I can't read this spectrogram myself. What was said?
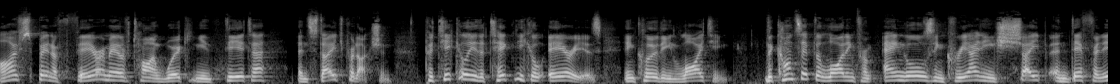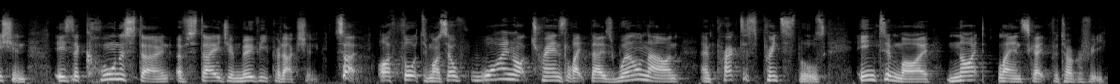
I've spent a fair amount of time working in theatre and stage production, particularly the technical areas, including lighting. The concept of lighting from angles and creating shape and definition is the cornerstone of stage and movie production. So I thought to myself, why not translate those well known and practiced principles into my night landscape photography?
